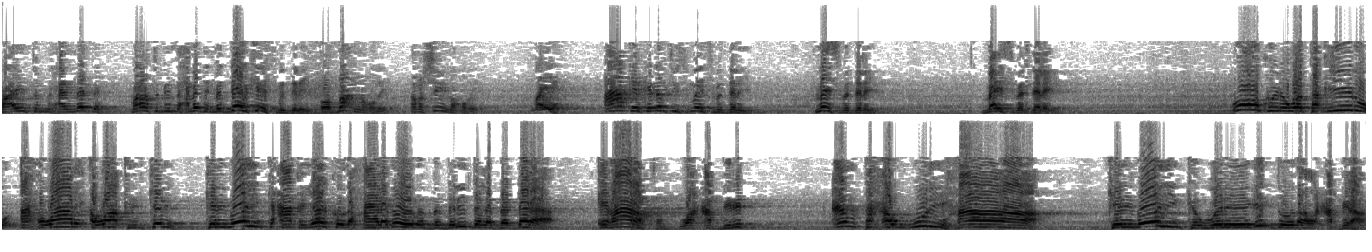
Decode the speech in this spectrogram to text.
ra'aytu muxamedan marartu bimuxamedin madaalka isbedelay oo ba noqday ama shay noqday. Maya aakirka naftiisu ma isbedelay ma isbedelay ma isbedelay wuxuu ku yidhi wa taqyiiru axwaali awaakir kelim kelimooyinka aakiryaalkooda xaaladahooda bedelidda la bedelaa cibaaratun waa cabirid can taxawulihaa. Kelimooyinka wareegidooda la cabiraa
